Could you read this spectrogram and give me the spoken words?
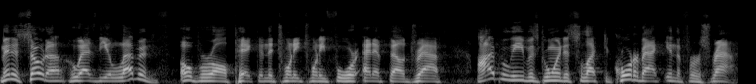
Minnesota, who has the 11th overall pick in the 2024 NFL draft, I believe is going to select a quarterback in the first round.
